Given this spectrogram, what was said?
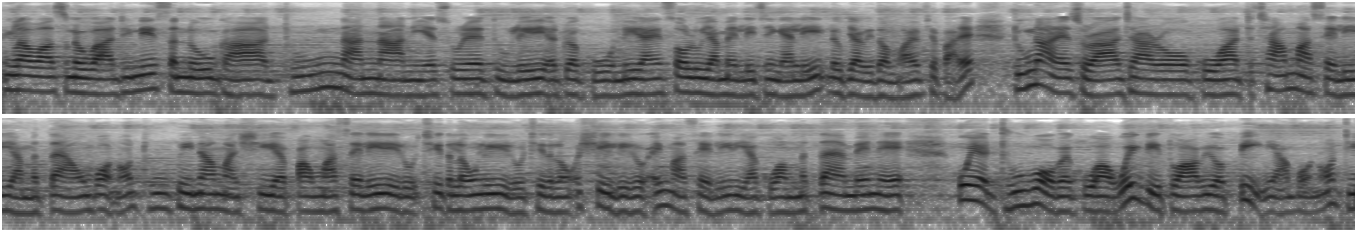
မင်္ဂလာပါစနိုပါဒီနေ့စနိုကဒူးနာနာနေရဆိုတဲ့သူလေးတွေအတွက်ကိုနေတိုင်းဆော့လို့ရမယ့်လေ့ကျင့်ခန်းလေးလုပ်ပြပေးတော့မှာပဲဖြစ်ပါတယ်ဒူးနာရဲဆိုတာကြတော့ကိုကတခြားမဆယ်လေးတွေကမတန်အောင်ပေါ့နော်ဒူးဘေးနားမှာရှိတဲ့ပေါင်မဆယ်လေးတွေတို့ခြေသလုံးလေးတွေတို့ခြေသလုံးအရှိလေးတို့အဲ့မဆယ်လေးတွေကကိုကမတန်ပဲနဲ့ကိုယ့်ရဲ့ဒူးပေါ်ပဲကိုက weight တွေသွားပြီးတော့ပြိနေရပေါ့နော်ဒီ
